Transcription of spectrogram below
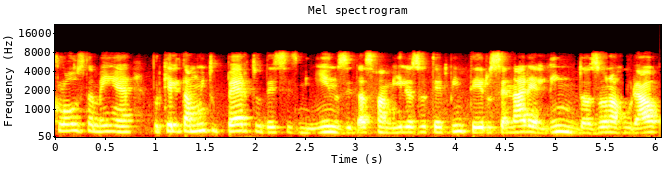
Close também é, porque ele está muito perto desses meninos e das famílias o tempo inteiro. O cenário é lindo, a zona rural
